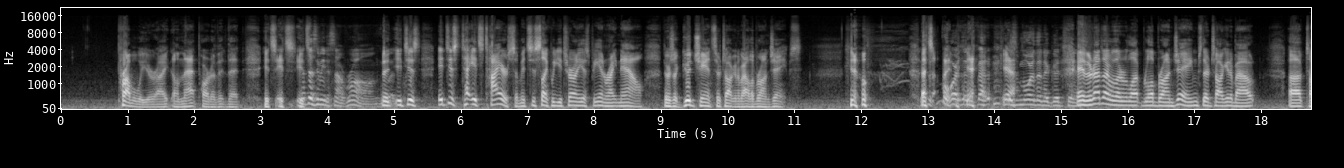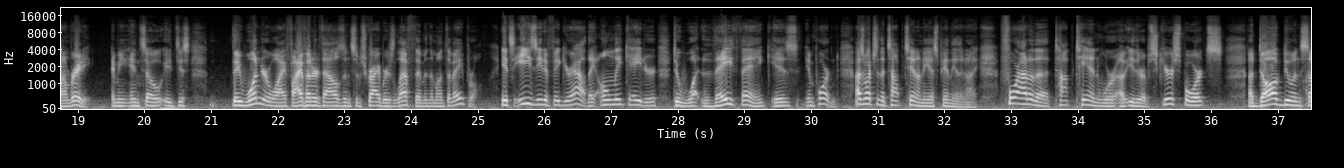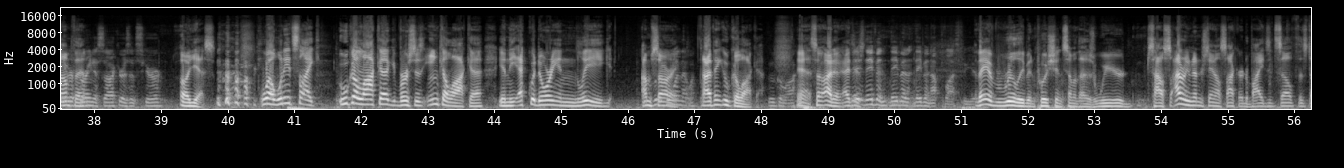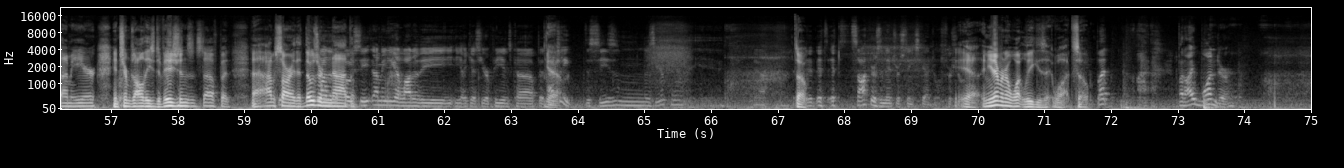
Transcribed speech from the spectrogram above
Probably you're right on that part of it. That it's it's That doesn't mean it's not wrong. It, but- it just it just it's tiresome. It's just like when you turn on ESPN right now. There's a good chance they're talking about LeBron James. You know, that's more than better. yeah. There's more than a good chance. And they're not talking about Le- LeBron James. They're talking about uh, Tom Brady. I mean, and so it just they wonder why 500,000 subscribers left them in the month of April. It's easy to figure out. They only cater to what they think is important. I was watching the top 10 on ESPN the other night. Four out of the top 10 were uh, either obscure sports, a dog doing Are you something. referring to soccer as obscure? Oh yes. Well, when it's like Ukalaka versus Inkalaka in the Ecuadorian league, I'm Who- who sorry. won that one? I think Ukalaka. Ukalaka. Yeah. So I don't. I They, just they've been they've been they've been up the last few years. they have really been pushing some of those weird how I don't even understand how soccer divides itself this time of year in terms of all these divisions and stuff. But uh, I'm sorry that those are lot of the not the. I mean, you got a lot of the, I guess, Europeans Cup. And Yeah. Actually, the season is European. Yeah. So- it, it, it's soccer's an interesting schedule for sure. Yeah, and you never know what league is it what. So But, but I wonder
